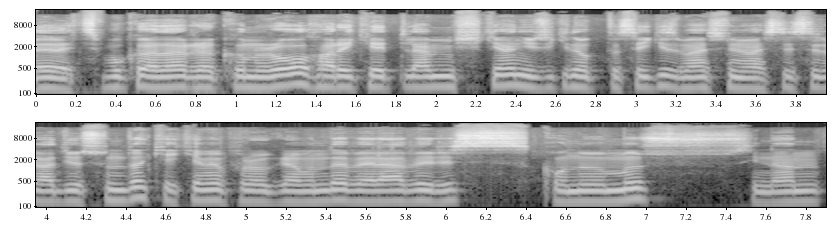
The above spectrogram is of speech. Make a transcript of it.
Evet bu kadar rock'n'roll hareketlenmişken 102.8 Mersin Üniversitesi Radyosu'nda Kekeme programında beraberiz. Konuğumuz Sinan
